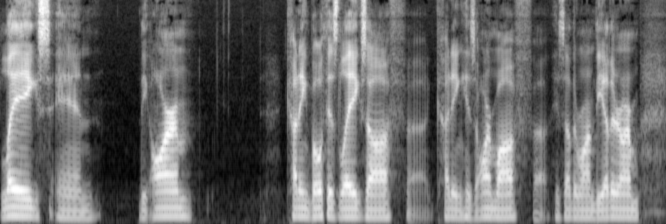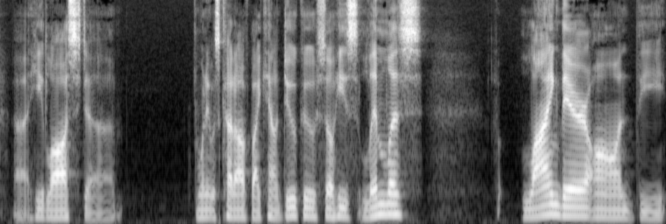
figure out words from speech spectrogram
legs and the arm, cutting both his legs off, uh, cutting his arm off, uh, his other arm, the other arm uh, he lost uh, when it was cut off by Count Dooku. So he's limbless, lying there on the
